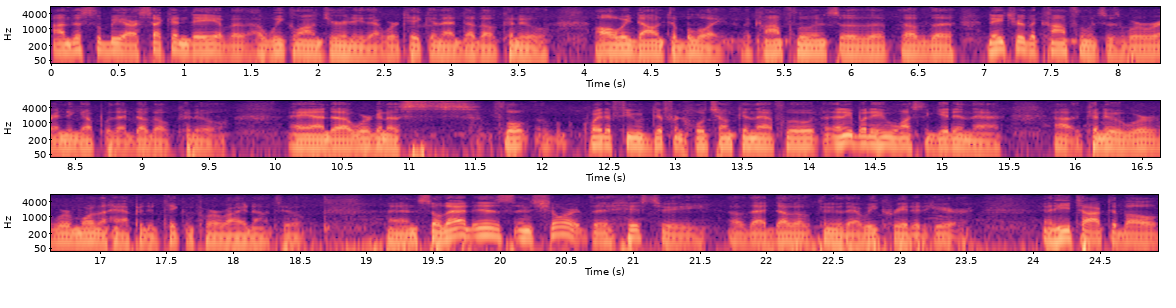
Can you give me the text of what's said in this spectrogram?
on this will be our second day of a, a week long journey that we're taking that dugout canoe all the way down to Beloit. The confluence of the of the nature of the confluence is where we're ending up with that dugout canoe, and uh, we're gonna float quite a few different Ho Chunk in that float. Anybody who wants to get in that uh, canoe, we're we're more than happy to take them for a ride now too. And so that is, in short, the history of that dugout canoe that we created here. And he talked about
